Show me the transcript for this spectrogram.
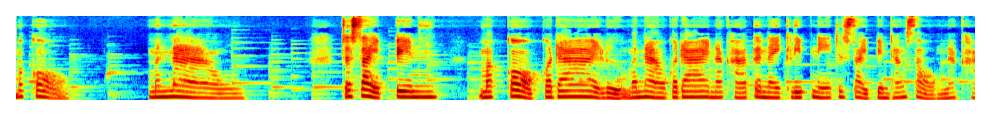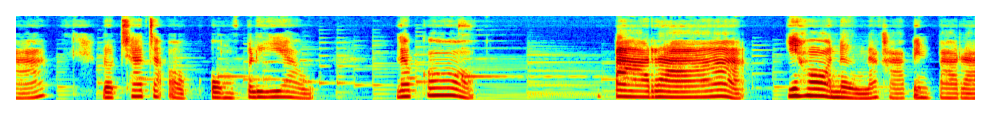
มะกอกมะนาว จะใส่เป็นมะกอกก็ได้หรือมะนาวก็ได้นะคะ แต่ในคลิปนี้จะใส่เป็นทั้งสองนะคะ รสชาติจะออกอมเปรี้ยว แล้วก็ ปลาร้า ยี่ห้อหนึ่งนะคะ เป็นปลาร้า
